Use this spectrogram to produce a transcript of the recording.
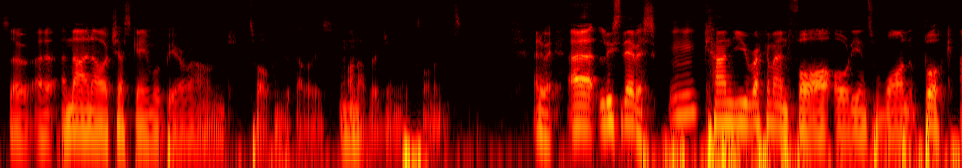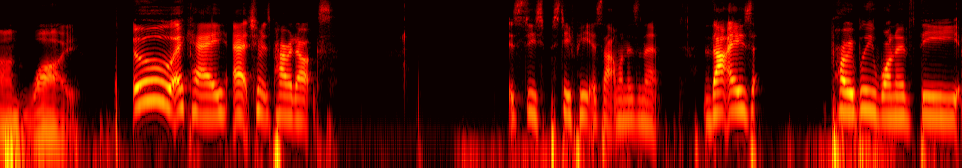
So uh, a nine hour chess game would be around 1,200 calories on Mhm. average in the tournaments. Anyway, uh, Lucy Davis, Mhm. can you recommend for our audience one book and why? Oh, okay. Uh, Chimps Paradox. It's Steve, Steve Peters, that one, isn't it? That is probably one of the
